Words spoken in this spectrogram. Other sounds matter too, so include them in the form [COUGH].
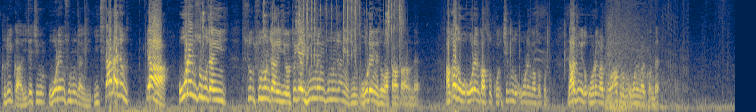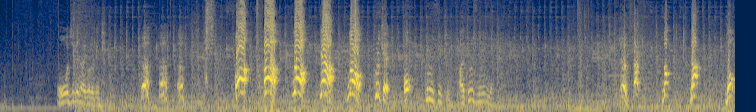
그러니까, 이제 지금 5랭 수문장이지. 이 싸가 좀, 야! 5랭 수문장이, 수, 수문장이지. 어떻게 6랭 수문장이야. 지금 5랭에서 왔다 갔다 하는데. 아까도 5랭 갔었고, 지금도 5랭 갔었고, 나중에도 5랭 갈 거고, 앞으로도 5랭 갈 건데. 오지게 잘 걸어댄지. [LAUGHS] 어! 어! 너! 야! 너! 그렇게! 어? 그럴 수 있지. 아니, 그럴 수 있는데. 야, 싹! 너! 나! 너!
